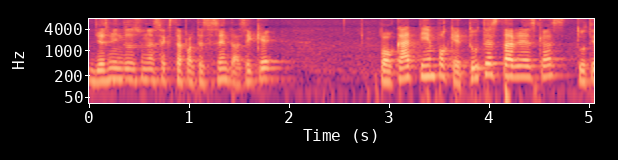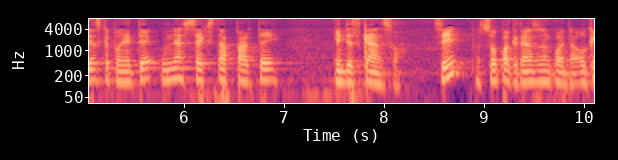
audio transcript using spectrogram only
10 minutos es una sexta parte de 60. Así que por cada tiempo que tú te establezcas, tú tienes que ponerte una sexta parte en descanso. ¿Sí? Eso para que tengas eso en cuenta. Ok.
